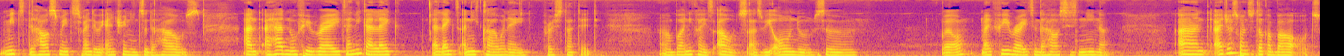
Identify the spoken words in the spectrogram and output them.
meet the housemates when they were entering into the house, and I had no favorite. I think I like, I liked Anika when I first started, uh, but Anika is out, as we all know. So, well, my favorite in the house is Nina. And I just want to talk about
